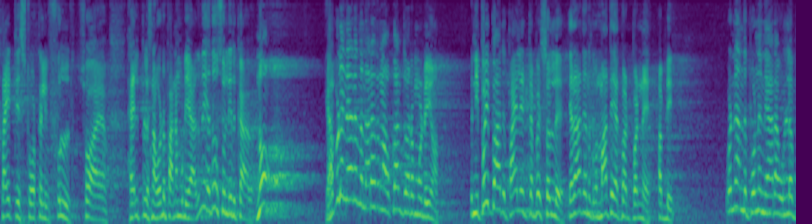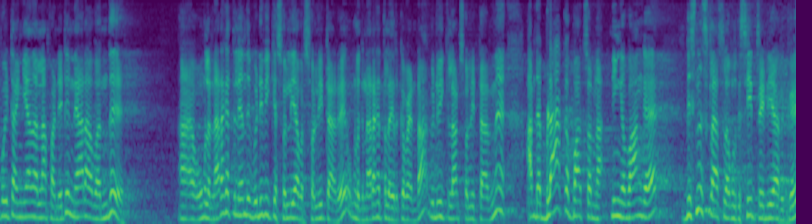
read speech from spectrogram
Flight is totally full so helpless நான் ஒன்றும் பண்ண முடியாதுன்னு ஏதோ சொல்லியிருக்காங்க நோ எவ்வளோ நேரம் இந்த நேரத்தில் நான் உட்காந்து வர முடியும்? நீ போய் பாரு பைலட்டை போய் சொல்லு. ஏதாவது எனக்கு மாற்ற ஏற்பாடு பண்ணு. அப்படின்னு உடனே அந்த பொண்ணு நேராக உள்ளே போயிட்டு அங்கேயாவது எல்லாம் பண்ணிவிட்டு நேராக வந்து உங்களை நரகத்திலேருந்து விடுவிக்க சொல்லி அவர் சொல்லிட்டாரு. உங்களுக்கு நரகத்தில் இருக்க வேண்டாம் விடுவிக்கலாம்னு சொல்லிட்டாருன்னு அந்த பிளாக்கை பார்த்து சொன்னா நீங்கள் வாங்க பிஸ்னஸ் கிளாஸில் உங்களுக்கு சீட் ரெடியாக இருக்கு.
